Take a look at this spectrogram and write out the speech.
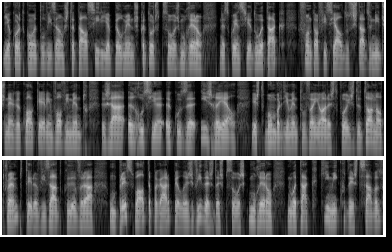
De acordo com a televisão estatal síria, pelo menos 14 pessoas morreram na sequência do ataque. Fonte oficial dos Estados Unidos nega qualquer envolvimento. Já a Rússia acusa Israel. Este bombardeamento vem horas depois de Donald Trump ter avisado que haverá um preço alto a pagar pelas vidas das pessoas que morreram no ataque químico deste este sábado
